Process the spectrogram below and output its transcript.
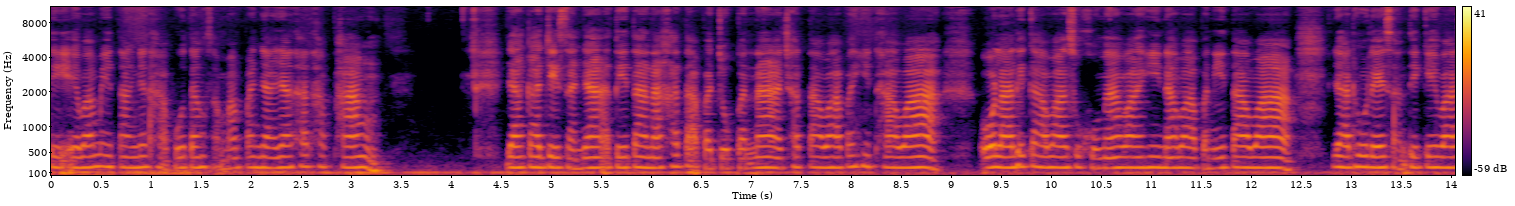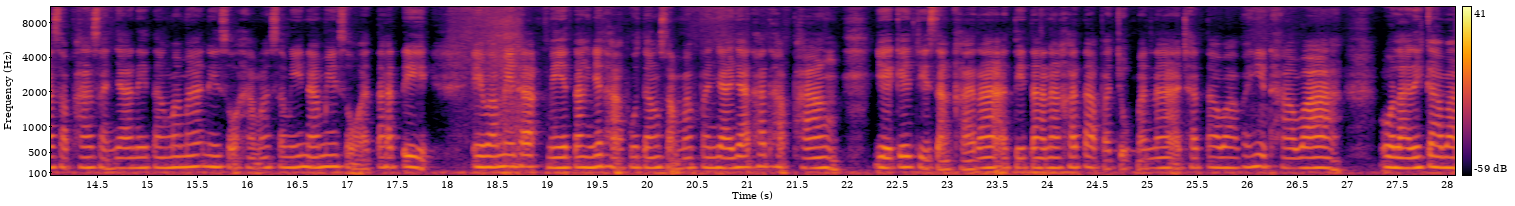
ติเอวะเมตังยะถาภูตังสัมมาปัญญายะทัพพัง ยากาจิสัญญาอติตานาคตาปัจจุปนาชัตตาวาพหิทาวาโอลาลิกาวาสุขุมาวาหีนาวาปณิตาวายาทุเรสันติเกวาสัพพาสัญญาในตังมะมะเนโสหามัสมินาเมโสอัตตาติ เอวะเมทะเมตังยะถาภูตังสัมมาปัญญายะทัตถพัง เยเกจิสังขาราอติตานาคตาปัจจุปนาชัตตาวาพหิทาวาโอลาลิกาวา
